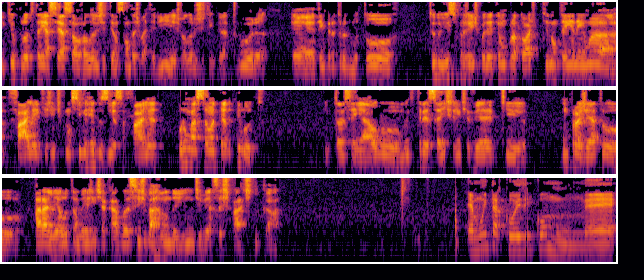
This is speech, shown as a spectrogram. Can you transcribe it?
em que o piloto tenha acesso aos valores de tensão das baterias, valores de temperatura, é, temperatura do motor, tudo isso para a gente poder ter um protótipo que não tenha nenhuma falha e que a gente consiga reduzir essa falha por uma ação até do piloto. Então, assim, é algo muito interessante a gente ver que um projeto paralelo também a gente acaba se esbarrando em diversas partes do carro. É muita coisa em comum, né?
